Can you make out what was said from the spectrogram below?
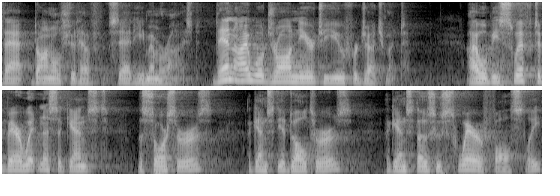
that Donald should have said he memorized. Then I will draw near to you for judgment. I will be swift to bear witness against the sorcerers, against the adulterers, against those who swear falsely,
